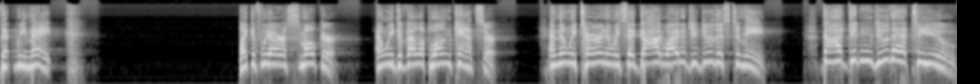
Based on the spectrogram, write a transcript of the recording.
that we make. Like if we are a smoker and we develop lung cancer, and then we turn and we say, God, why did you do this to me? God didn't do that to you.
